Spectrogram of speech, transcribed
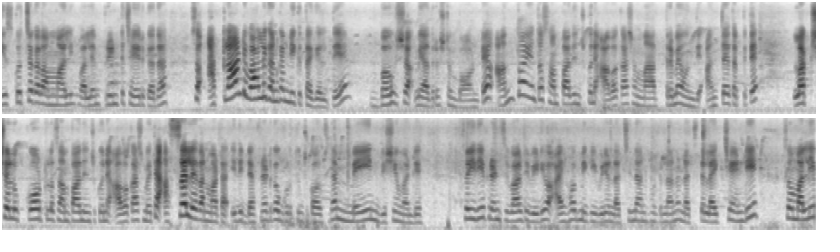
తీసుకొచ్చే కదా అమ్మాలి. వాళ్ళు ఏం ప్రింట్ చేయరు కదా. సో అట్లాంటి వాళ్ళు కనుక మీకు తగిలితే బహుశా మీ అదృష్టం బాగుంటే అంతో ఎంతో సంపాదించుకునే అవకాశం మాత్రమే ఉంది. అంతే తప్పితే లక్షలు కోట్లు సంపాదించుకునే అవకాశం అయితే అస్సలు లేదనమాట. ఇది డెఫినెట్గా గుర్తుంచుకోవాల్సిన మెయిన్ విషయం అండి. సో ఇది ఫ్రెండ్స్ ఇవాళ వీడియో. ఐ హోప్ మీకు ఈ వీడియో నచ్చింది అనుకుంటున్నాను. నచ్చితే లైక్ చేయండి. సో మళ్ళీ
